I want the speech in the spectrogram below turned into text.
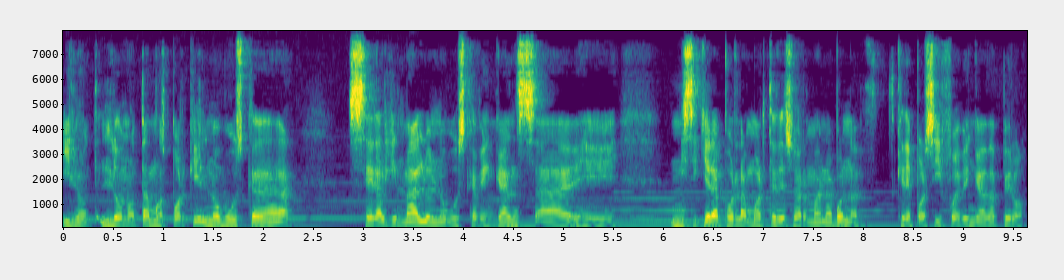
y lo, lo, notamos porque él no busca ser alguien malo, él no busca venganza, eh, ni siquiera por la muerte de su hermana, bueno, que de por sí fue vengada, pero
